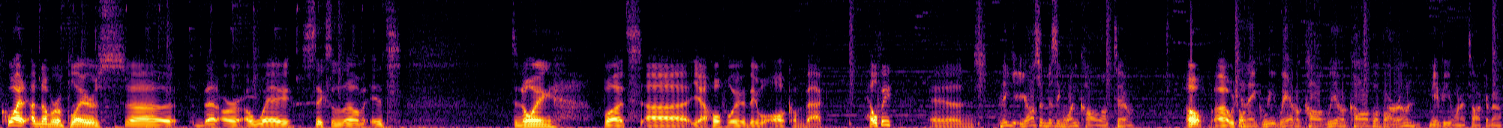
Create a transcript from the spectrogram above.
quite a number of players uh, that are away. Six of them. It's it's annoying, but uh, yeah, hopefully they will all come back healthy. And I think you're also missing one call up too. Oh, uh, which I one? think we, we have a call we have a call up of our own. Maybe you want to talk about.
